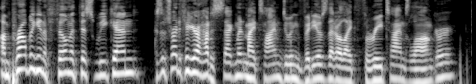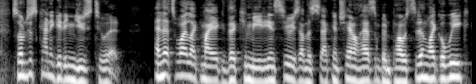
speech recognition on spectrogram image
I'm probably gonna film it this weekend because I'm trying to figure out how to segment my time doing videos that are like three times longer. So I'm just kind of getting used to it. And that's why like my the comedian series on the second channel hasn't been posted in like a week.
